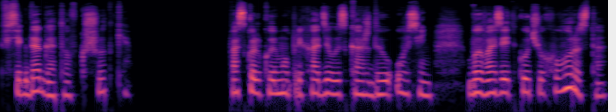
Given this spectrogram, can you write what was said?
Всегда готов к шутке. Поскольку ему приходилось каждую осень вывозить кучу хвороста,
